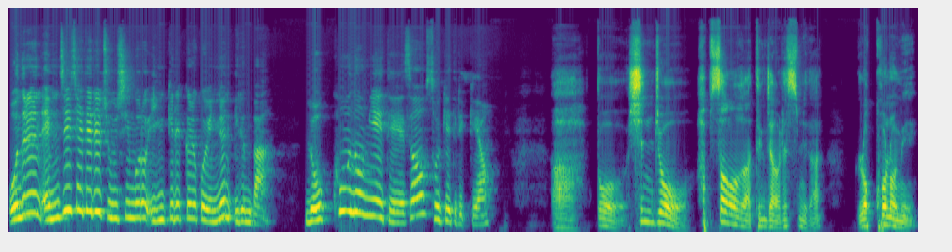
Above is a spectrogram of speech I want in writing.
오늘은 MZ 세대를 중심으로 인기를 끌고 있는 이른바 로코노미에 대해서 소개해 드릴게요. 아, 또 신조 합성어가 등장을 했습니다. loconomy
